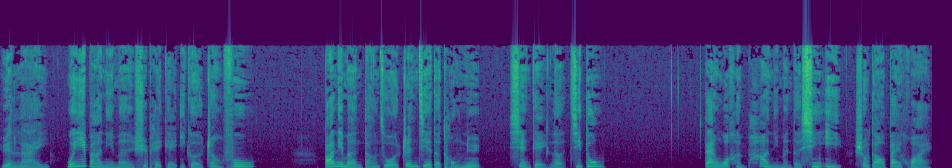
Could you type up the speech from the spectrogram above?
原来我已把你们许配给一个丈夫。把你们当作贞洁的童女献给了基督，但我很怕你们的心意受到败坏，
